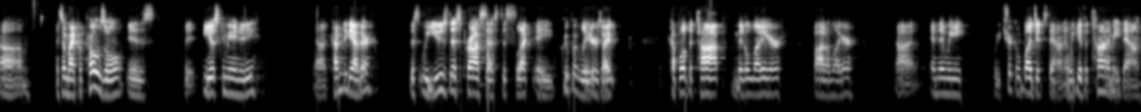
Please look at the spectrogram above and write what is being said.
Um, and so my proposal is the EOS community uh, come together. This, we use this process to select a group of leaders, right? A couple at the top, middle layer, bottom layer, uh, and then we we trickle budgets down and we give autonomy down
